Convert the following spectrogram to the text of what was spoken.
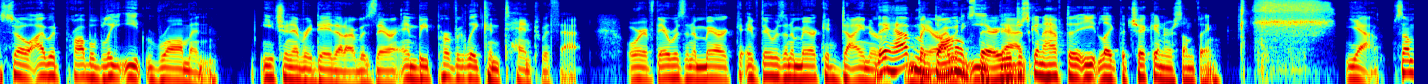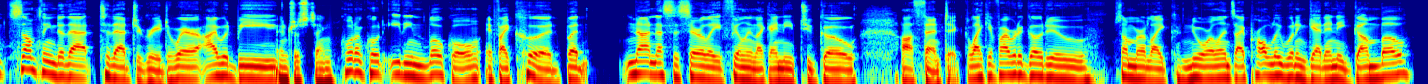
so I would probably eat ramen each and every day that I was there and be perfectly content with that. Or if there was an American, if there was an American diner, They have there, McDonald's there. You're just gonna have to eat like the chicken or something. yeah, some something to that to that degree, to where I would be Interesting. quote unquote eating local if I could, but not necessarily feeling like I need to go authentic. Like if I were to go to somewhere like New Orleans, I probably wouldn't get any gumbo,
